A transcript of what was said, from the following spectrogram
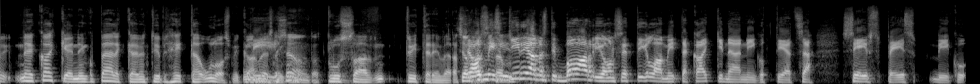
ne, ne kaikkein niin päällekkäyvät tyypit heittää ulos, mikä on Niin, myös niin se kuin on totta. plussaa Twitterin verran. Se Se on on kumminkin- siis kirjaimellisesti baari on se tila, mitä kaikki nämä niin kuin, tiedätkö, safe space niin kuin,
